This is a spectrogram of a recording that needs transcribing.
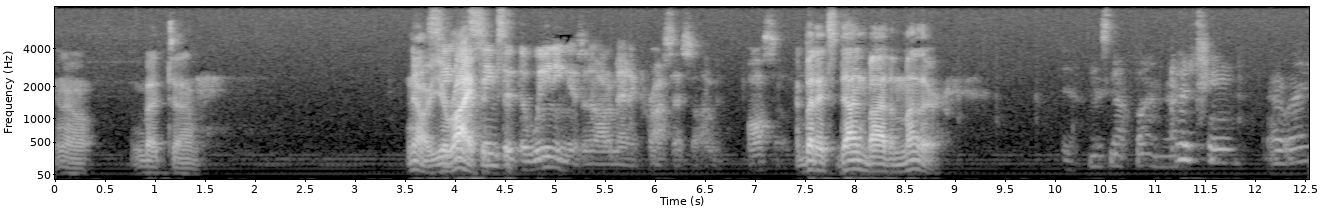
You know, but um, no, It you're seems- right. It seems that the weaning is an automatic process also. but it's done by the mother. Yeah, it's not fun, right? Pushing away.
